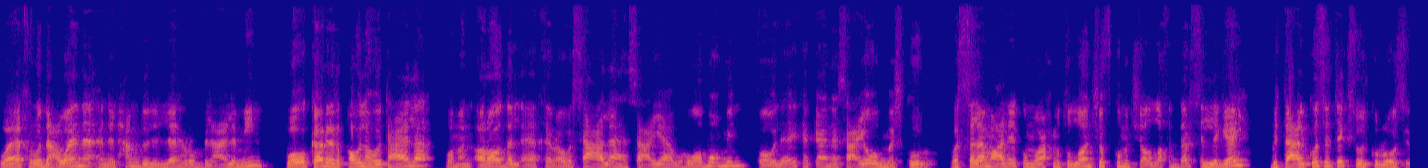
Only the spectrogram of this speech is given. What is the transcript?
وآخر دعوانا أن الحمد لله رب العالمين وأكرر قوله تعالى ومن أراد الآخرة وسعى لها سعيها وهو مؤمن فأولئك كان سعيهم مشكورا. والسلام عليكم ورحمة الله. نشوفكم إن شاء الله في الدرس اللي جاي بتاع ال caustics وال corrosive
